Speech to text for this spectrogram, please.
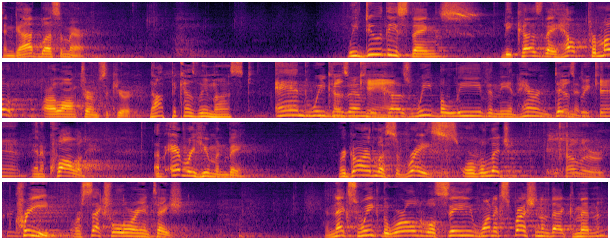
And God bless America. We do these things because they help promote our long term security. Not because we must. And we Because do them can. because we believe in the inherent dignity we and equality of every human being, regardless of race or religion, color, creed, or sexual orientation. And next week, the world will see one expression of that commitment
